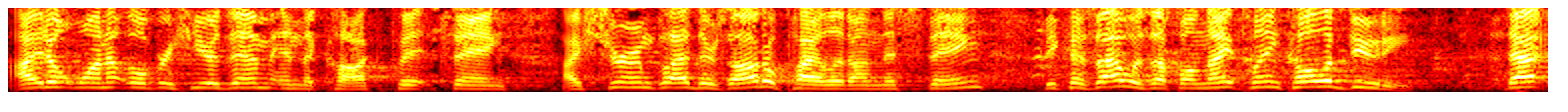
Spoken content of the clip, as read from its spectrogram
I don't want to overhear them in the cockpit saying, I sure am glad there's autopilot on this thing because I was up all night playing Call of Duty. That,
